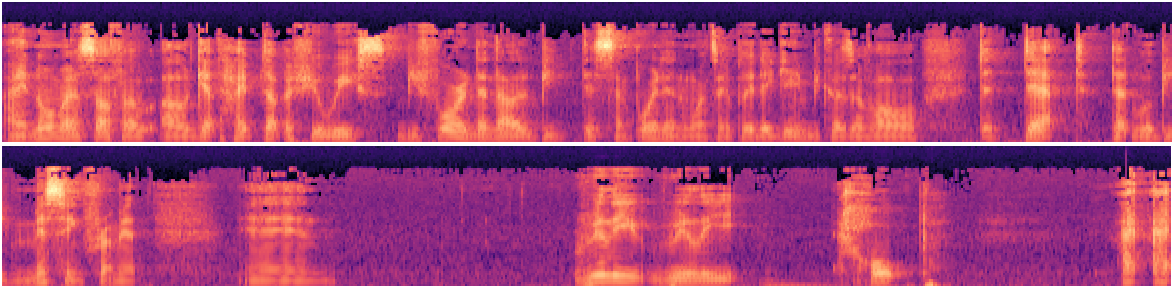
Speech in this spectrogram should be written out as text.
I know myself. I'll, I'll get hyped up a few weeks before, and then I'll be disappointed once I play the game because of all the depth that will be missing from it, and really, really hope. I, I,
